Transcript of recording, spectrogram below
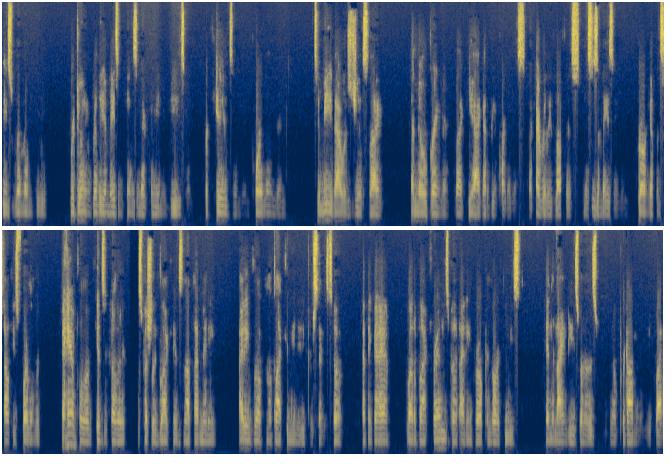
these women who were doing really amazing things in their communities and for kids and in Portland. And to me, that was just like a no brainer. Like, yeah, I got to be a part of this. Like, I really love this. This is amazing. Growing up in Southeast Portland with a handful of kids of color, especially black kids, not that many. I didn't grow up in the black community per se. So I think I have a lot of black friends, but I didn't grow up in Northeast in the 90s when it was you know, predominantly black.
